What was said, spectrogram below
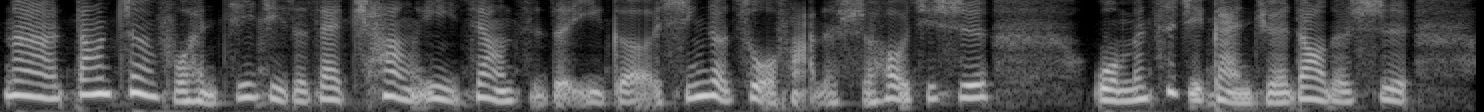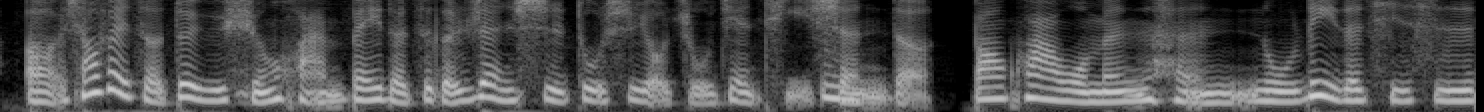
那当政府很积极的在倡议这样子的一个新的做法的时候，其实我们自己感觉到的是，呃，消费者对于循环杯的这个认识度是有逐渐提升的，包括我们很努力的其实。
